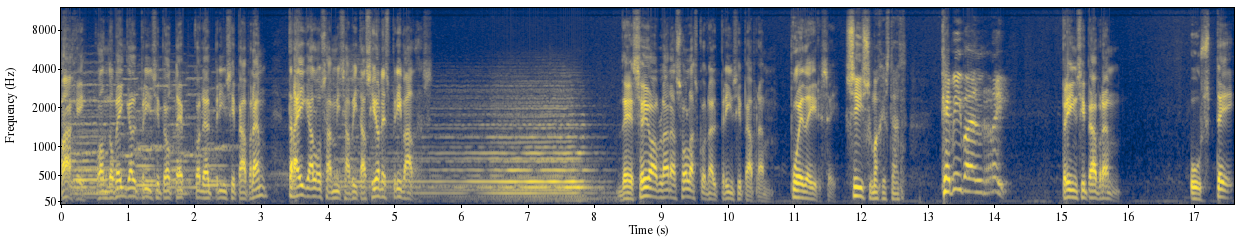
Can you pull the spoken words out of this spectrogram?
Paje, cuando venga el príncipe Otep con el príncipe Abraham, tráigalos a mis habitaciones privadas. Deseo hablar a solas con el príncipe Abraham. Puede irse. Sí, Su Majestad. ¡Que viva el rey! Príncipe Abraham, usted,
